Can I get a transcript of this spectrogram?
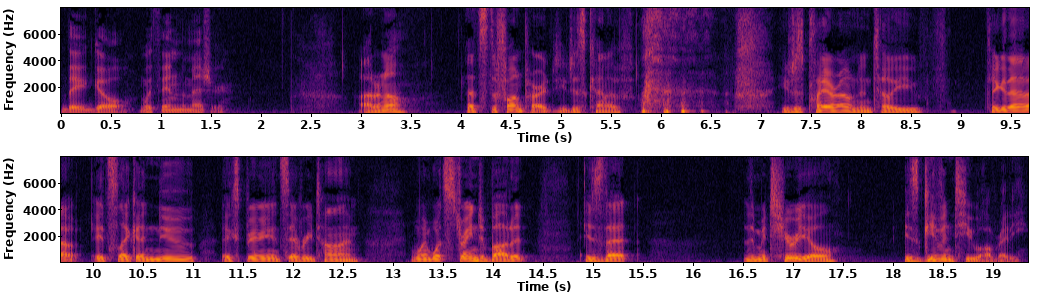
they go within the measure? I don't know. That's the fun part. You just kind of you just play around until you figure that out. It's like a new experience every time. When what's strange about it is that the material is given to you already.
